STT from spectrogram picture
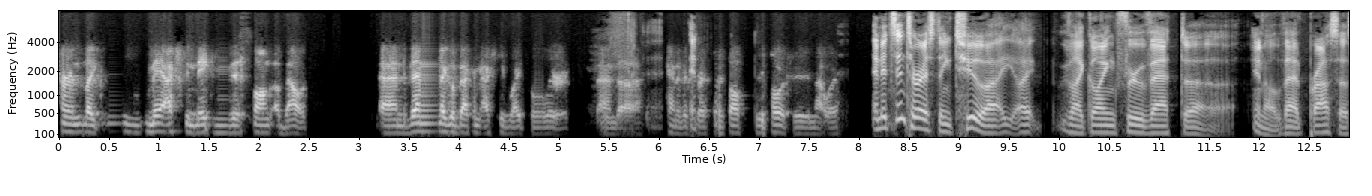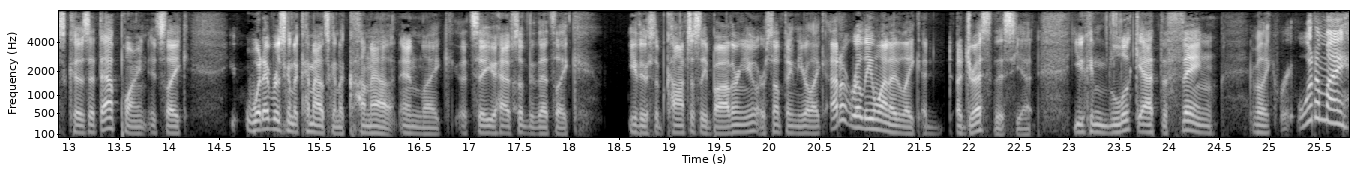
turn like may actually make this song about? And then i go back and actually write the lyrics and uh, kind of express myself through poetry in that way. And it's interesting too i, I like going through that uh, you know that process because at that point it's like whatever's going to come out is going to come out. And like let's say you have something that's like either subconsciously bothering you or something you're like i don't really want to like ad- address this yet you can look at the thing and be like what am i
